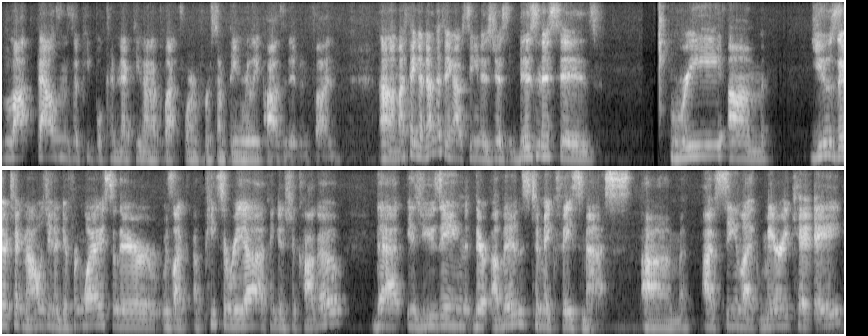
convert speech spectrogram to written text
lot thousands of people connecting on a platform for something really positive and fun. Um, I think another thing I've seen is just businesses re um, use their technology in a different way. So there was like a pizzeria, I think in Chicago, that is using their ovens to make face masks. Um, I've seen like Mary Kay,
